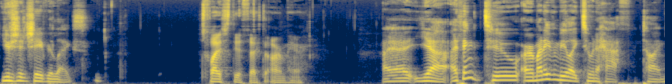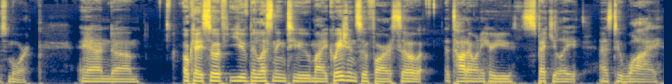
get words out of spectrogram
you should shave your legs twice the effect of arm hair. I yeah, I think two or it might even be like two and a half times more. And um, okay, so if you've been listening to my equation so far, so Todd, I want to hear you speculate as to why.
